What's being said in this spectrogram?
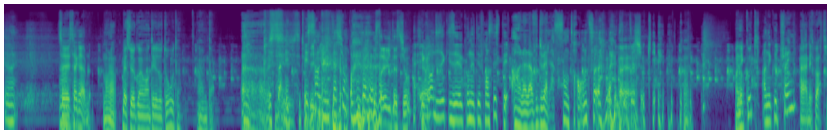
c'est vrai. C'est Ah. c'est agréable. Voilà. Bah, c'est eux qui ont inventé les autoroutes, hein, en même temps. Ah, Et, sans limitation. Et sans limitation. Et quand on disait qu'ils étaient- qu'on était français, c'était oh là là, vous devez aller à 130. Ils Ouais. étaient choqués. On écoute? On écoute Train? Allez. C'est parti.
